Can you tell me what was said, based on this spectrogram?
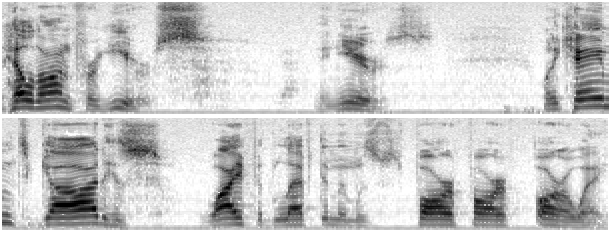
held on for years and years. When he came to God, his wife had left him and was far, far, far away.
